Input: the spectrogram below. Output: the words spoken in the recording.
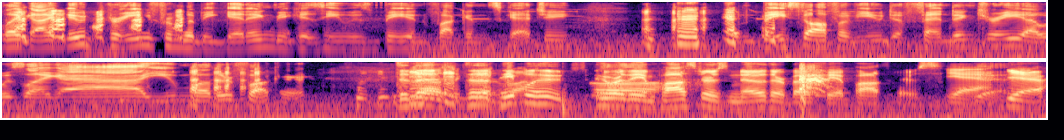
like, I knew Tree from the beginning because he was being fucking sketchy. And based off of you defending Tree, I was like, ah, you motherfucker. Do the a do the good people who who are the Ah. imposters know they're both the imposters? yeah. Yeah.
